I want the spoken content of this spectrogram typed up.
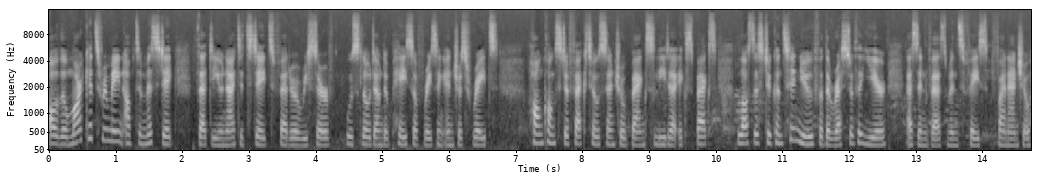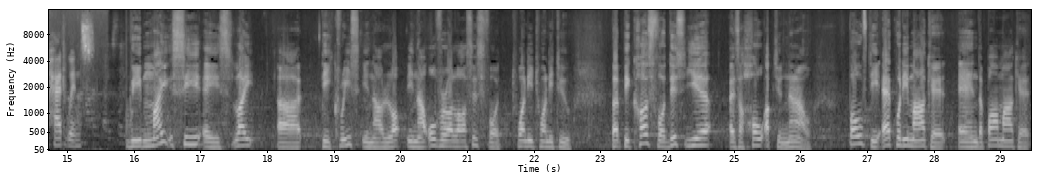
Although markets remain optimistic that the United States Federal Reserve will slow down the pace of raising interest rates, Hong Kong's de facto central bank's leader expects losses to continue for the rest of the year as investments face financial headwinds. We might see a slight uh, decrease in our, in our overall losses for 2022. But because for this year as a whole up to now, both the equity market and the bond market,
